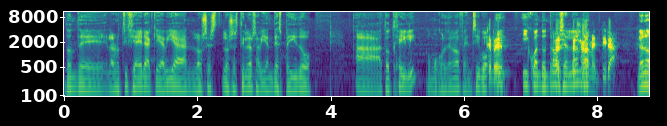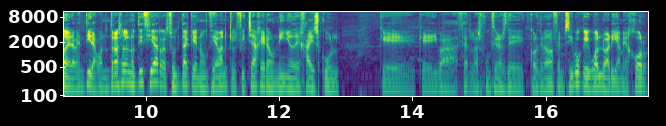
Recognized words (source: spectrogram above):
donde la noticia era que habían los, los Steelers habían despedido a Todd Haley como coordinador ofensivo. Sí, pero- y, y cuando entrabas Pero en la eso mentira. no, no, era mentira. Cuando entras a la noticia resulta que anunciaban que el fichaje era un niño de high school que, que iba a hacer las funciones de coordinador ofensivo, que igual lo haría mejor.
